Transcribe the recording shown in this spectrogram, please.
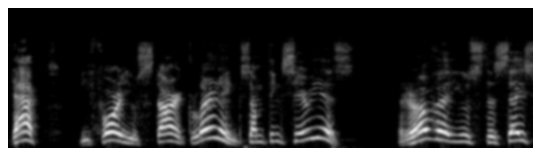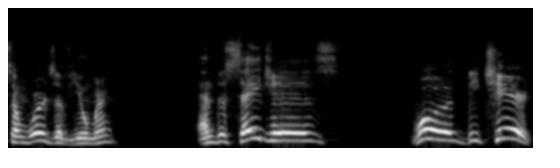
that before you start learning something serious. Rava used to say some words of humor, and the sages would be cheered.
